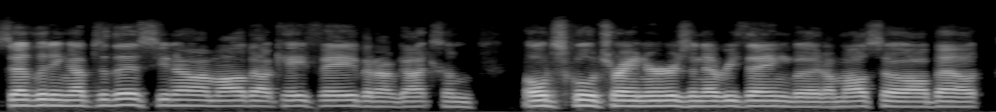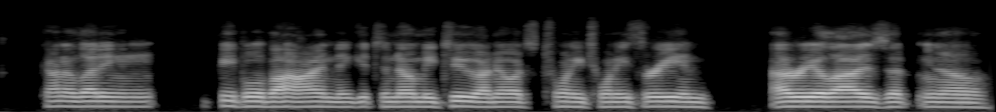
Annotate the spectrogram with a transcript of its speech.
said, leading up to this, you know, I'm all about kayfabe, and I've got some old school trainers and everything. But I'm also all about kind of letting people behind and get to know me too. I know it's 2023, and I realize that you know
